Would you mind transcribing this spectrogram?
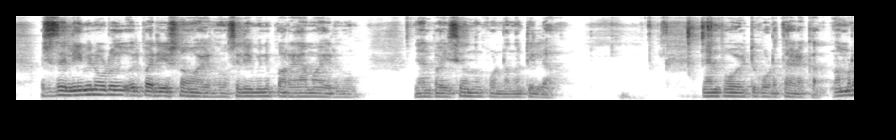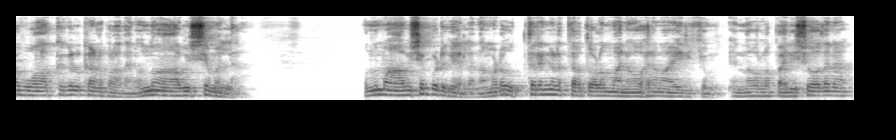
പക്ഷെ സലീമിനോട് ഒരു പരീക്ഷണമായിരുന്നു. സലീമിന് പറയാമായിരുന്നു ഞാൻ പൈസയൊന്നും കൊണ്ടുവന്നിട്ടില്ല. ഞാൻ പോയിട്ട് കൊടുത്തഴക്കാം നമ്മുടെ വാക്കുകൾക്കാണ് പ്രാധാന്യം. ഒന്നും ആവശ്യമല്ല. ഒന്നും ആവശ്യപ്പെടുകയല്ല. നമ്മുടെ ഉത്തരങ്ങൾ എത്രത്തോളം മനോഹരമായിരിക്കും എന്നുള്ള പരിശോധന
